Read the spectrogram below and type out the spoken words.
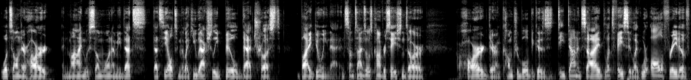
what's on their heart and mind with someone, I mean, that's that's the ultimate. Like you actually build that trust by doing that. And sometimes those conversations are are hard, they're uncomfortable because deep down inside, let's face it, like we're all afraid of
